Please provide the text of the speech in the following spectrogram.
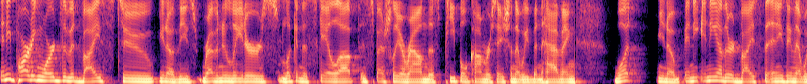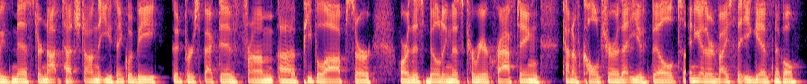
Any parting words of advice to, you know, these revenue leaders looking to scale up, especially around this people conversation that we've been having? What you know, any any other advice that anything that we've missed or not touched on that you think would be good perspective from uh, people ops or or this building this career crafting kind of culture that you've built? Any other advice that you give, Nicole?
